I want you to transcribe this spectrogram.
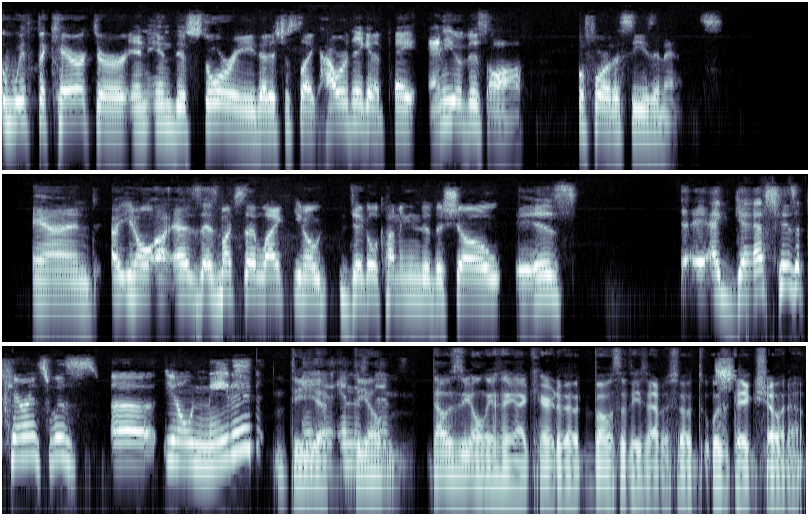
with the character in in this story that it's just like, how are they going to pay any of this off before the season ends? And uh, you know, uh, as as much as I like, you know, Diggle coming into the show is. I I guess his appearance was, uh, you know, needed. the in- uh, in the the that was the only thing I cared about both of these episodes was Dig showing up.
